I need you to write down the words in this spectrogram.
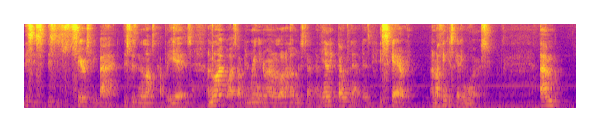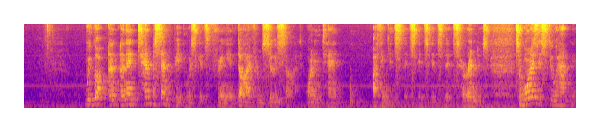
this is, this is seriously bad. This was in the last couple of years. And likewise, I've been ringing around a lot of homeless towns and the anecdotal evidence is scary and I think it's getting worse. Um, we've got, and, and then 10% of people with schizophrenia die from suicide, one in 10. I think it's, it's, it's, it's, it's horrendous. So why is this still happening?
